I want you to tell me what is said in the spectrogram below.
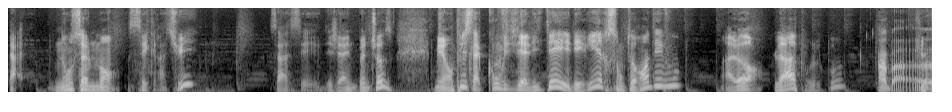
Bah, non seulement c'est gratuit, ça c'est déjà une bonne chose, mais en plus la convivialité et les rires sont au rendez-vous. Alors là, pour le coup, Ah bah, je, euh,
